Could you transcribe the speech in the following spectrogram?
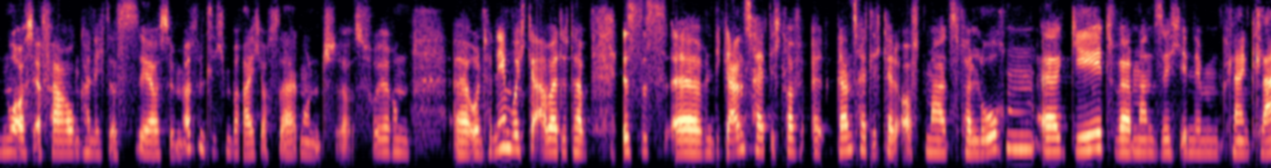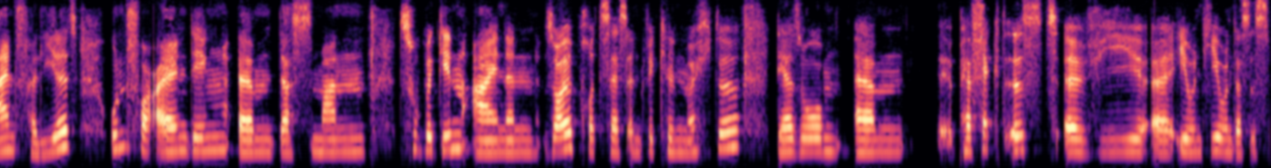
nur aus Erfahrung kann ich das sehr aus dem öffentlichen Bereich auch sagen und aus früheren äh, Unternehmen, wo ich gearbeitet habe, ist es äh, die Ganzheitlichkeit, äh, Ganzheitlichkeit oftmals verloren äh, geht, weil man sich in dem Klein-Klein verliert und vor allen Dingen, ähm, dass man zu Beginn einen Sollprozess entwickeln möchte, der so ähm, äh, perfekt ist äh, wie äh, eh und je und das ist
